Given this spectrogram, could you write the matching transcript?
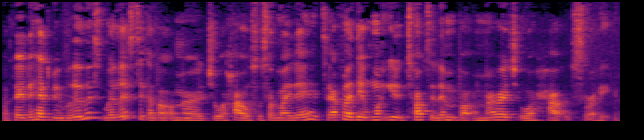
Okay, they have to be realistic about a merge or a house or something like that. So I feel like they want you to talk to them about a merge or a house right here.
